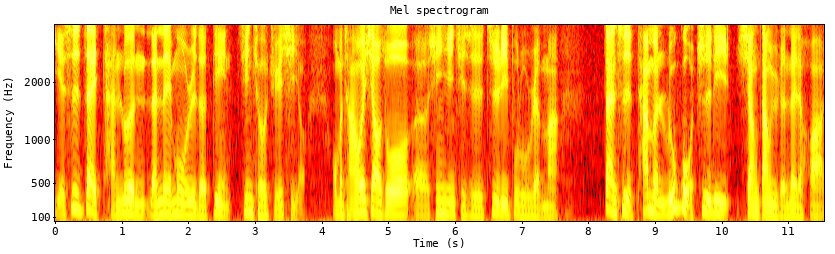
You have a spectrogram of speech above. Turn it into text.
也是在谈论人类末日的电影《星球崛起》哦。我们常常会笑说，呃，猩猩其实智力不如人嘛。但是他们如果智力相当于人类的话，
